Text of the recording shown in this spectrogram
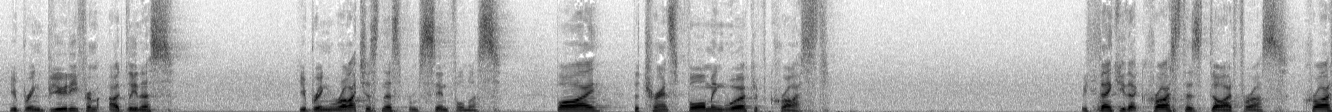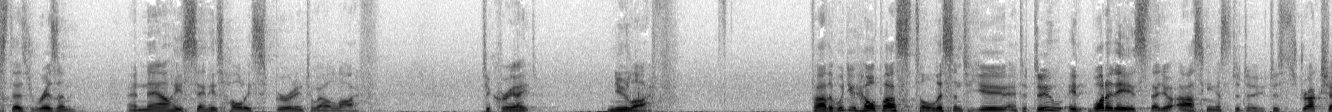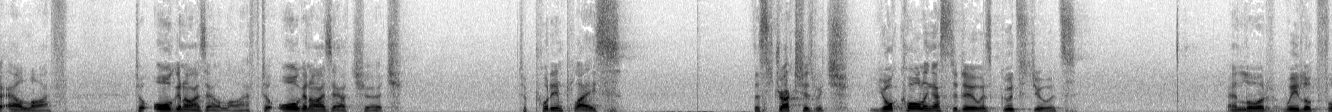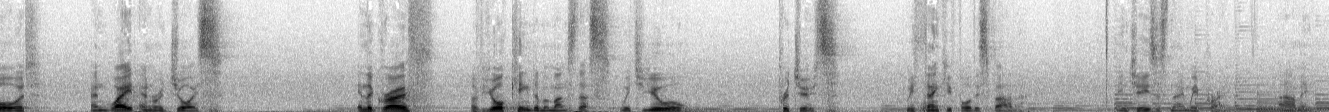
You bring beauty from ugliness. You bring righteousness from sinfulness by the transforming work of Christ. We thank you that Christ has died for us, Christ has risen, and now He's sent His Holy Spirit into our life to create new life. Father, would you help us to listen to you and to do it, what it is that you're asking us to do, to structure our life, to organize our life, to organize our church, to put in place the structures which you're calling us to do as good stewards. And Lord, we look forward and wait and rejoice in the growth of your kingdom amongst us, which you will produce. We thank you for this, Father. In Jesus' name we pray. Amen.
